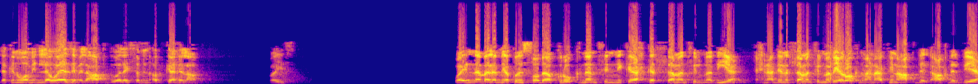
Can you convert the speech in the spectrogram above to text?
لكن هو من لوازم العقد وليس من أركان العقد. كويس؟ وإنما لم يكن الصداق ركنا في النكاح كالثمن في المبيع. إحنا عندنا الثمن في المبيع ركن ما إحنا عارفين عقد عقد البيع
